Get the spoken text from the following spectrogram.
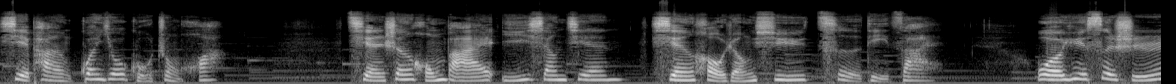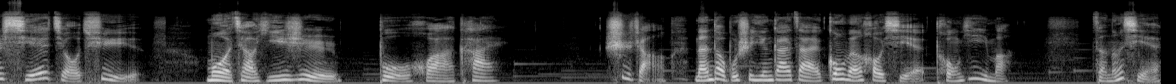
谢盼官幽谷种花，浅深红白宜相间，先后仍需次第栽。我欲四时携酒去，莫教一日。”不花开，市长难道不是应该在公文后写同意吗？怎能写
